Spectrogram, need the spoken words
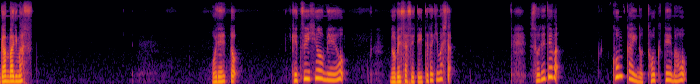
頑張ります。お礼と決意表明を述べさせていただきました。それでは今回のトークテーマを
